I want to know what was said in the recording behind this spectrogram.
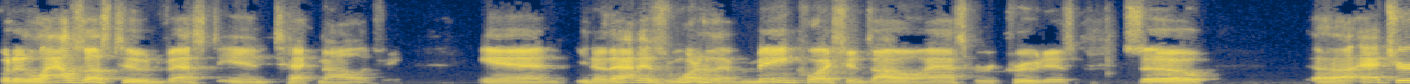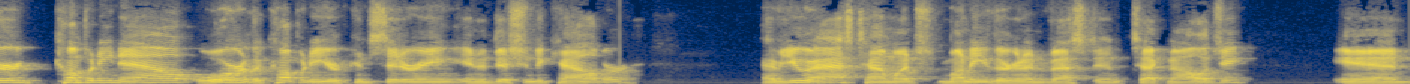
But it allows us to invest in technology. And, you know, that is one of the main questions I will ask a recruit is so uh, at your company now or the company you're considering in addition to Caliber, have you asked how much money they're going to invest in technology? And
